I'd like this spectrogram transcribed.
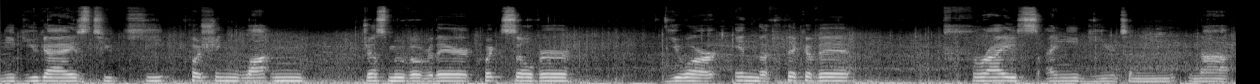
Need you guys to keep pushing Lawton. Just move over there. Quicksilver, you are in the thick of it. Price, I need you to not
